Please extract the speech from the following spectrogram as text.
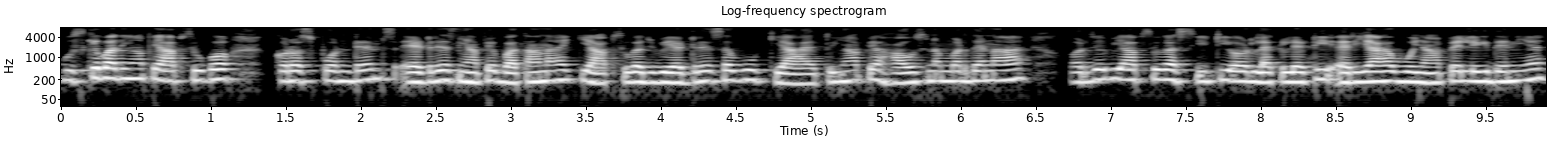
उसके बाद यहाँ पे आप सबको करस्पॉन्डेंस एड्रेस यहाँ पे बताना है कि आप सबका जो भी एड्रेस है वो क्या है तो यहाँ पे हाउस नंबर देना है और जो भी आप सबका सिटी और लोकेलिटी एरिया है वो यहाँ पे लिख देनी है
